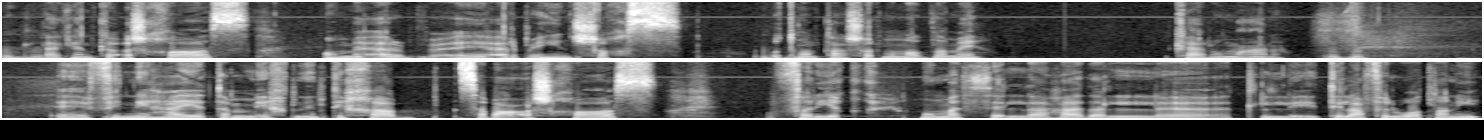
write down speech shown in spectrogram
لكن كأشخاص هم 40 شخص و18 منظمة كانوا معنا. آه، في النهاية تم انتخاب سبع أشخاص. فريق ممثل لهذا الائتلاف الوطني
